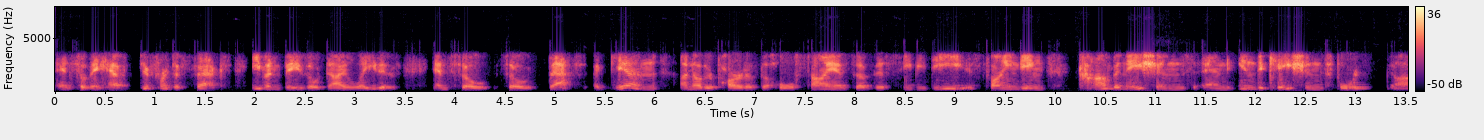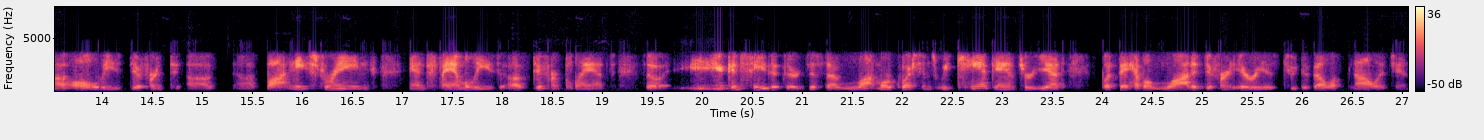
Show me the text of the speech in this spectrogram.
and so they have different effects, even vasodilative. And so, so that's again another part of the whole science of this CBD is finding combinations and indications for uh, all these different uh, uh, botany strains and families of different plants. So you can see that there are just a lot more questions we can't answer yet, but they have a lot of different areas to develop knowledge in.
